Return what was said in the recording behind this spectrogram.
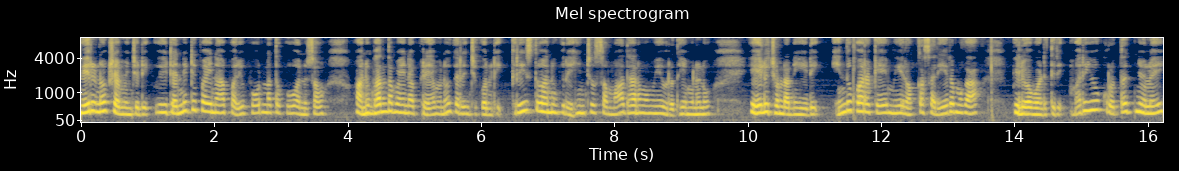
మీరును క్షమించుడి. వీటన్నిటిపైన పరిపూర్ణతకు అనుస అనుబంధమైన ప్రేమను ధరించుకొనిడి. క్రీస్తు అనుగ్రహించు సమాధానము మీ హృదయములను ఏలుచుండనీయుడి. ఇందుకొరకే మీరొక్క శరీరముగా పిలువబడితిరి. మరియు కృతజ్ఞులై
